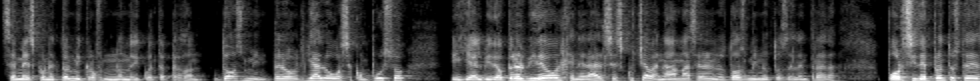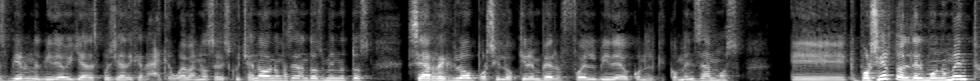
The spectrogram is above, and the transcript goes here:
Se me desconectó el micrófono y no me di cuenta, perdón. Dos pero ya luego se compuso y ya el video. Pero el video en general se escuchaba, nada más eran los dos minutos de la entrada. Por si de pronto ustedes vieron el video y ya después ya dijeron, ay, qué hueva, no se escucha. No, nomás eran dos minutos. Se arregló, por si lo quieren ver, fue el video con el que comenzamos. Eh, que por cierto, el del monumento.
